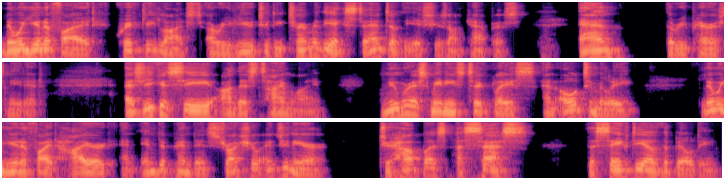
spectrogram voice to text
Lynwood Unified quickly launched a review to determine the extent of the issues on campus and the repairs needed. As you can see on this timeline, numerous meetings took place and ultimately Lynwood Unified hired an independent structural engineer to help us assess the safety of the building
